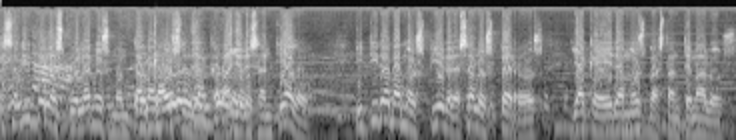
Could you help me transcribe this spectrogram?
Al salir de la escuela nos montábamos en el caballo de Santiago y tirábamos piedras a los perros, ya que éramos bastante malos.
